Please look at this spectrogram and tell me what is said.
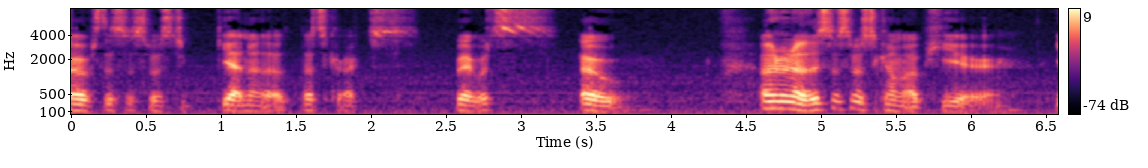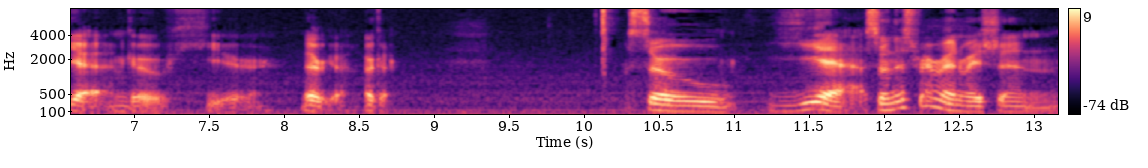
Oops, this is supposed to, yeah, no, that, that's correct. Wait, what's, oh, Oh, no, no, this is supposed to come up here. Yeah, and go here. There we go. Okay. So, yeah. So in this frame of animation,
